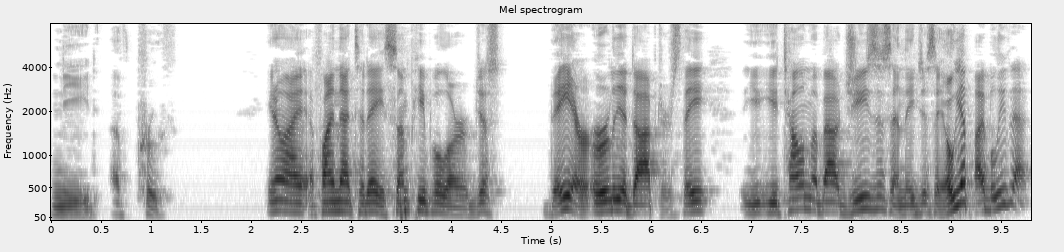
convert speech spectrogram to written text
need of proof. You know, I find that today. Some people are just, they are early adopters. They, you, you tell them about Jesus and they just say, oh, yep, I believe that.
